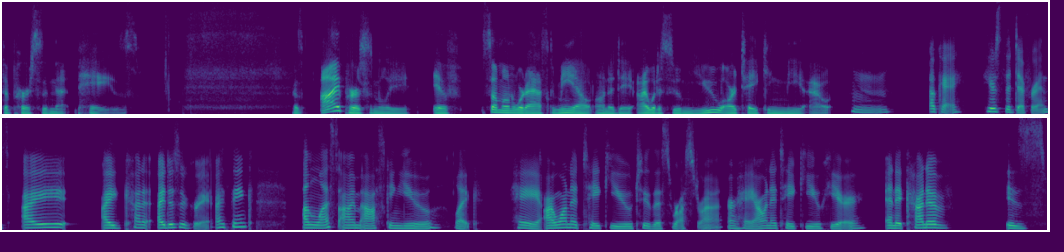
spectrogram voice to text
the person that pays? Because I personally, if someone were to ask me out on a date, I would assume you are taking me out. Hmm. Okay. Here's the difference. I I kind of I disagree. I think unless I'm asking you like, "Hey, I want to take you to this restaurant," or "Hey, I want to take you here," and it kind of is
